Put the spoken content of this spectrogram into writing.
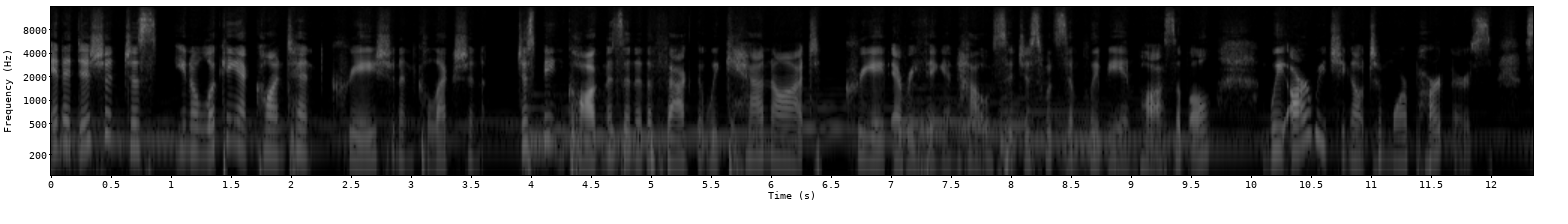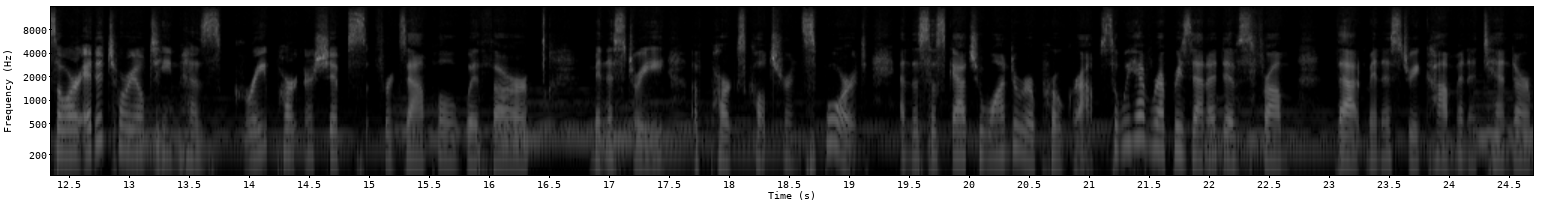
in addition, just, you know, looking at content creation and collection, just being cognizant of the fact that we cannot create everything in house. It just would simply be impossible. We are reaching out to more partners. So, our editorial team has great partnerships, for example, with our Ministry of Parks, Culture and Sport and the Saskatchewan Wanderer program. So we have representatives from that ministry come and attend our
